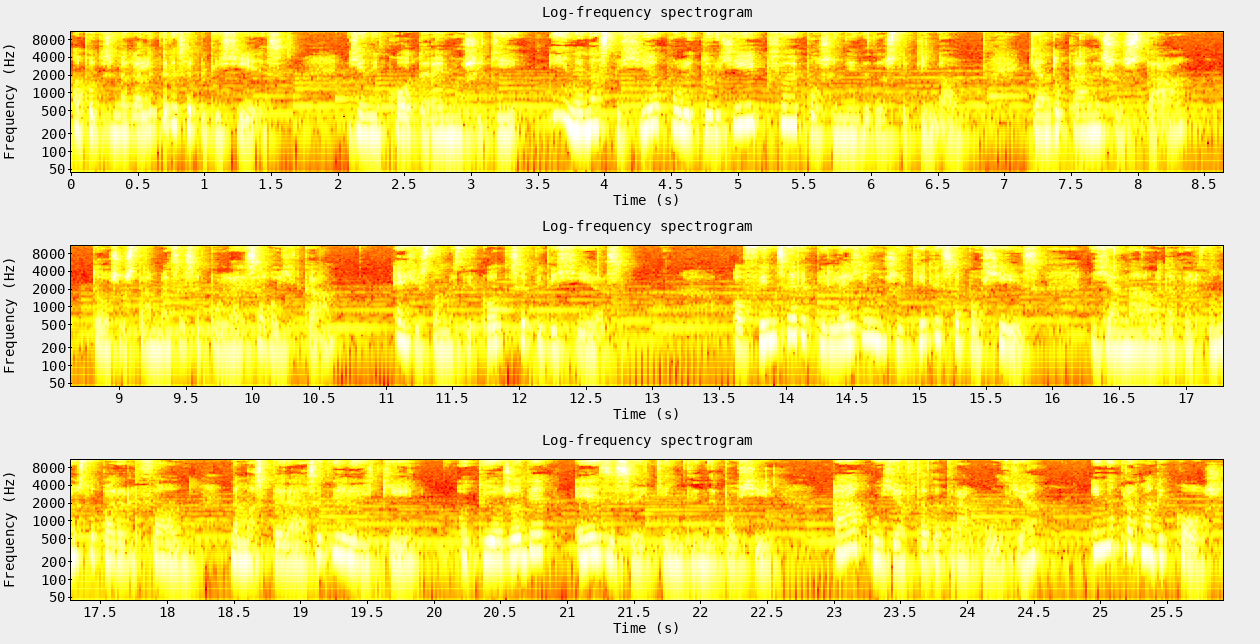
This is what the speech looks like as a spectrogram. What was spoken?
από τις μεγαλύτερες επιτυχίες. Γενικότερα η μουσική είναι ένα στοιχείο που λειτουργεί πιο υποσυνείδητο στο κοινό και αν το κάνεις σωστά, το σωστά μέσα σε πολλά εισαγωγικά, έχεις το μυστικό της επιτυχίας. Ο Φίντσερ επιλέγει μουσική της εποχής για να μεταφερθούμε στο παρελθόν, να μας περάσει τη λογική ότι ο Ζόντιακ έζησε εκείνη την εποχή, άκουγε αυτά τα τραγούδια, είναι πραγματικός.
